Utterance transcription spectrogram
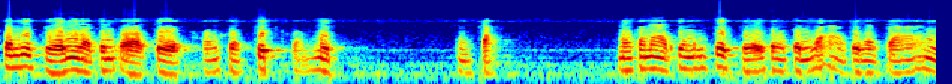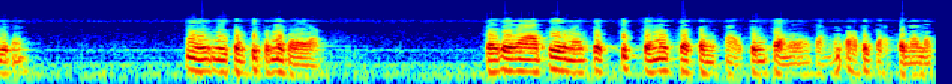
ความที่เฉยนี่แหละเป็นต่อเกิดของความคิดความนึกต่างๆในขณะที่มันเฉยๆตรงเป็นว่างเป็นอาการอยู่นั้นม่มีความคิดความนึกอะไรหรอกแต่เวลาที่มันจะคิดจะนึกจะสงสัยปรุงแต่งอะไรต่างๆมันออกไปจากคนนั้นแหละ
